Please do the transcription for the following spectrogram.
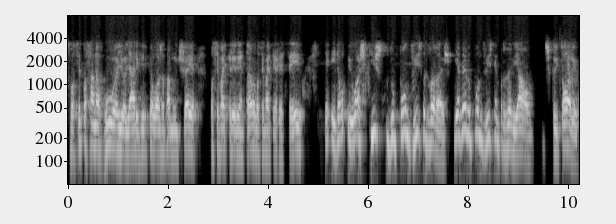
Se você passar na rua e olhar e vir que a loja está muito cheia, você vai querer entrar ou você vai ter receio. Então, eu acho que isto, do ponto de vista de varejo e até do ponto de vista empresarial, de escritório,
